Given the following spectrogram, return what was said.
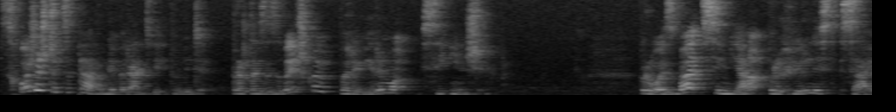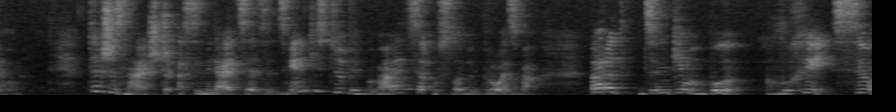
Схоже, що це правильний варіант відповіді, проте за звичкою перевіримо всі інші. Просьба, сім'я, прихильність, сяйво. Ти вже знаєш, що асиміляція за дзвінкістю відбувається у слові просьба. Перед дзвінким Б глухий С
